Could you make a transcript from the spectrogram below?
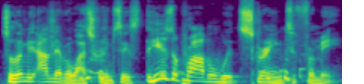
So let me. I'll never watch Scream Six. Here's the problem with Scream t- for me:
